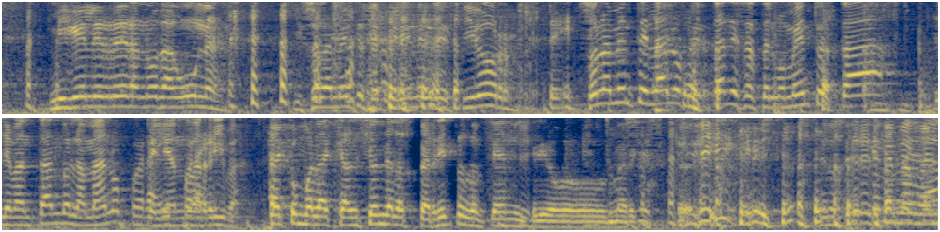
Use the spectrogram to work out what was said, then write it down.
Miguel Herrera no da una y solamente se pelea en el vestidor. Sí. Solamente Lalo Fertanes hasta el momento está levantando la mano, Por ahí, peleando por arriba. Está como la canción de los perritos, lo que en el trío Entonces, sí, de los tres que nos quedaban,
